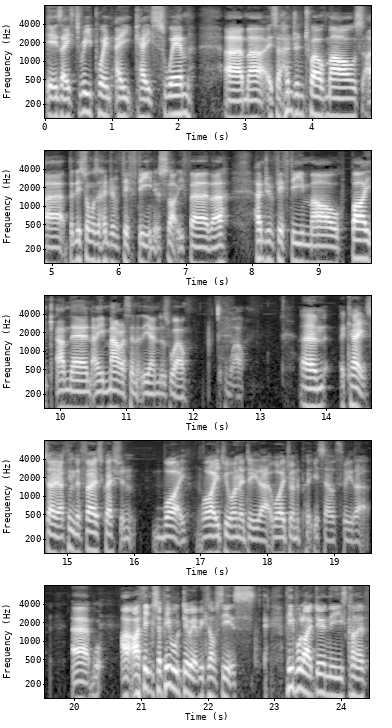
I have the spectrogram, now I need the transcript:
it is a 3.8k swim. Um, uh, it's 112 miles, uh, but this one was 115. It was slightly further. 115 mile bike, and then a marathon at the end as well. Wow. Um, okay, so I think the first question: Why? Why do you want to do that? Why do you want to put yourself through that? Uh, w- I, I think so. People do it because obviously it's people like doing these kind of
